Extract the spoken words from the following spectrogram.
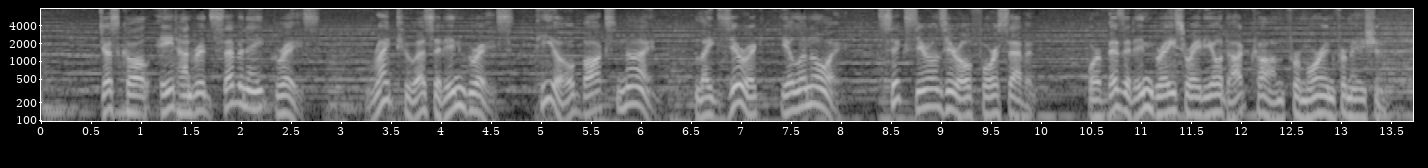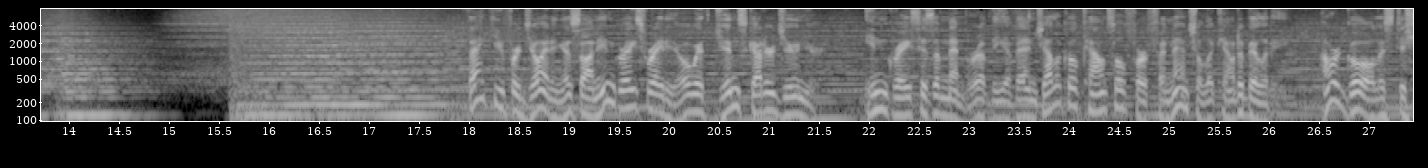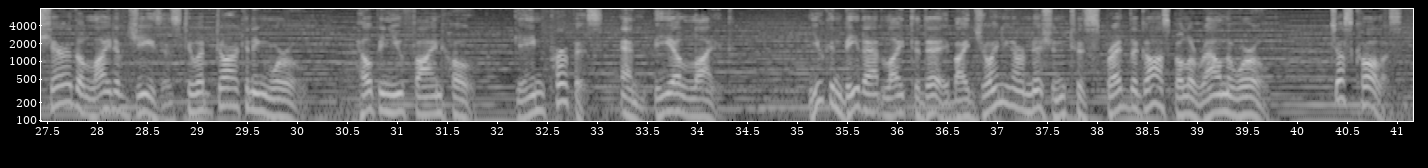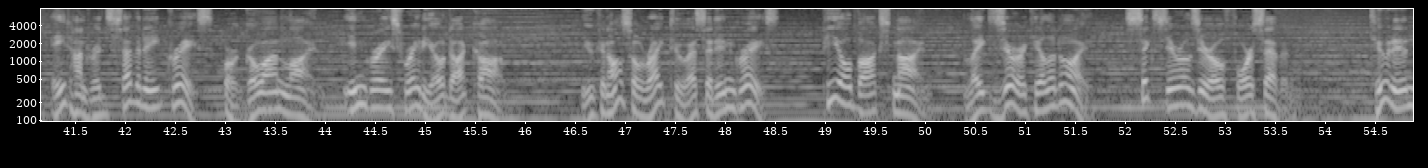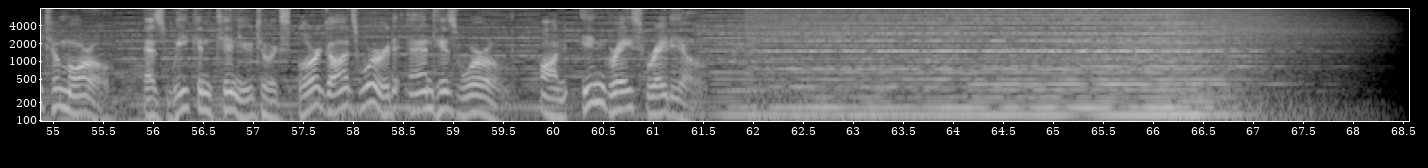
Just call 800 78 Grace. Write to us at In Grace, P.O. Box 9, Lake Zurich, Illinois 60047. or visit ingraceradio.com for more information. Thank you for joining us on In Grace Radio with Jim Scudder Jr. In Grace is a member of the Evangelical Council for Financial Accountability. Our goal is to share the light of Jesus to a darkening world, helping you find hope, gain purpose, and be a light. You can be that light today by joining our mission to spread the gospel around the world. Just call us 800 78 Grace or go online ingraceradio.com. You can also write to us at In Grace, P.O. Box 9, Lake Zurich, Illinois 60047. Tune in tomorrow as we continue to explore God's Word and His world on In Grace Radio.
